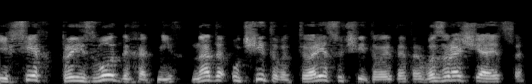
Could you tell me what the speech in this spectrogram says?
и всех производных от них надо учитывать, Творец учитывает это, возвращается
